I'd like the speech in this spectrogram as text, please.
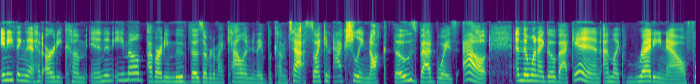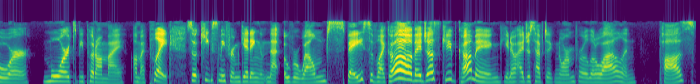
anything that had already come in an email. I've already moved those over to my calendar and they've become tasks. So I can actually knock those bad boys out. And then when I go back in, I'm like ready now for more to be put on my on my plate. So it keeps me from getting in that overwhelmed space of like, oh, they just keep coming. You know, I just have to ignore them for a little while and pause,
